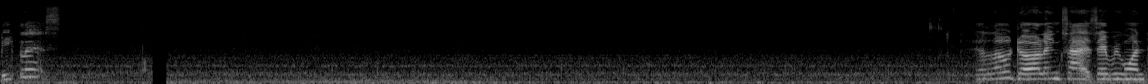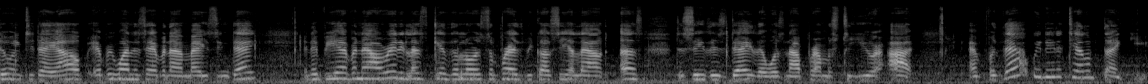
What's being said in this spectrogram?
Be blessed. Hello, darlings. How is everyone doing today? I hope everyone is having an amazing day. And if you haven't already, let's give the Lord some praise because he allowed us to see this day that was not promised to you or I. And for that, we need to tell him thank you.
